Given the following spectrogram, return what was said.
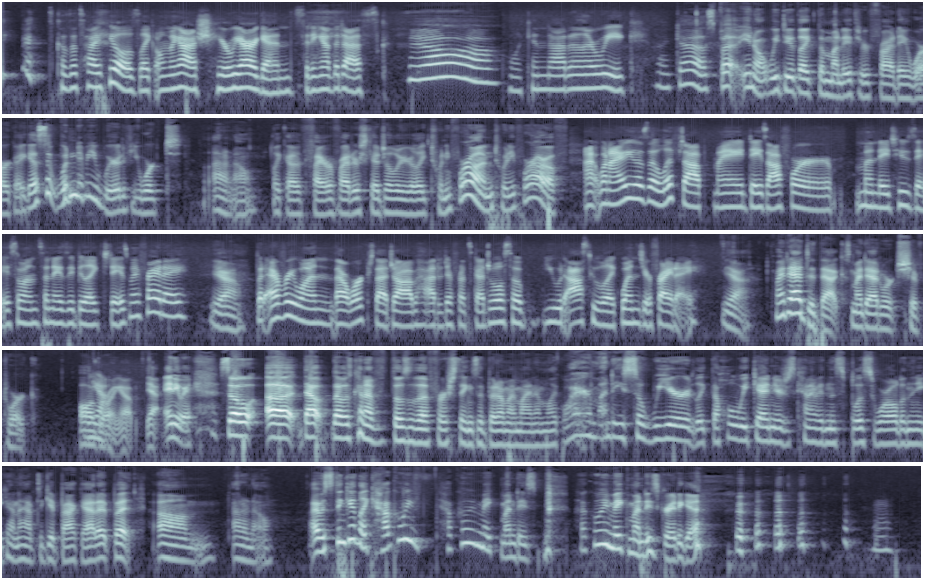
Because that's how I feel. It's like, oh my gosh, here we are again, sitting at the desk, yeah, looking at another week. I guess. But you know, we do like the Monday through Friday work. I guess it wouldn't it be weird if you worked. I don't know, like a firefighter schedule where you're like 24 on, 24 off. I, when I was a lift op, my days off were Monday, Tuesday. So on Sundays, they'd be like, today's my Friday. Yeah. But everyone that worked that job had a different schedule. So you would ask people, like, when's your Friday? Yeah. My dad did that because my dad worked shift work all Yeah. growing up. Yeah. Anyway, so uh, that that was kind of those are the first things that been on my mind. I'm like, why are Mondays so weird? Like the whole weekend, you're just kind of in this bliss world, and then you kind of have to get back at it. But um, I don't know. I was thinking like, how can we how can we make Mondays how can we make Mondays great again?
